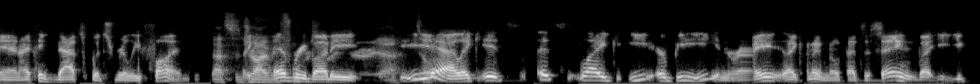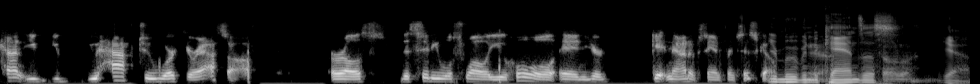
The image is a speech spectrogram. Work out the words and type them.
And I think that's what's really fun. That's the Like, driving force everybody- right there, yeah, Yeah, like it's it's like eat or be eaten, right? Like I don't know if that's a saying, but you, you can't you you you have to work your ass off, or else the city will swallow you whole, and you're getting out of San Francisco. You're moving Yeah, to Kansas. totally. yeah.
